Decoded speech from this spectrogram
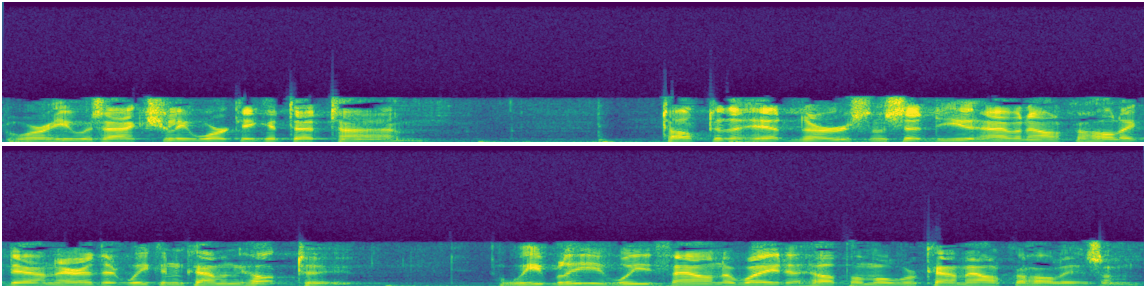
where he was actually working at that time. Talked to the head nurse and said, "Do you have an alcoholic down there that we can come and talk to? We believe we found a way to help him overcome alcoholism."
